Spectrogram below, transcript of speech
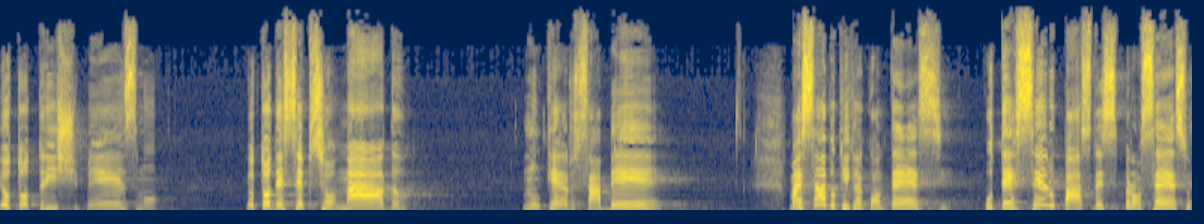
eu estou triste mesmo. Eu estou decepcionado. Não quero saber. Mas sabe o que, que acontece? O terceiro passo desse processo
